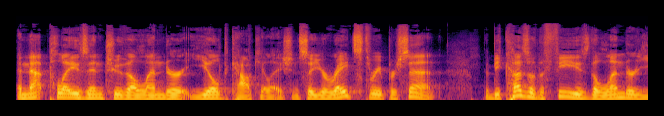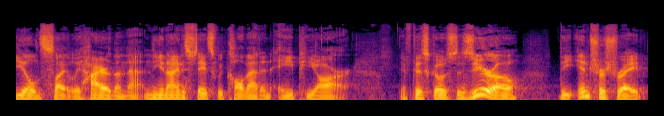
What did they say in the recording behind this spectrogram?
and that plays into the lender yield calculation. So your rate's 3%, because of the fees, the lender yields slightly higher than that. In the United States, we call that an APR. If this goes to zero, the interest rate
